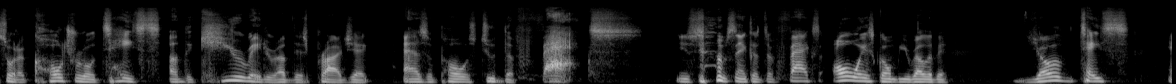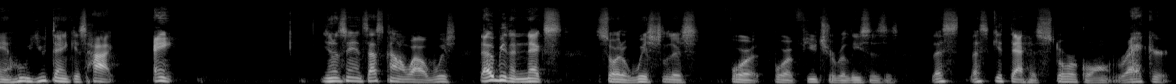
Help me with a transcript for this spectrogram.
sort of cultural tastes of the curator of this project as opposed to the facts. You see what I'm saying? Because the facts always gonna be relevant. Your tastes and who you think is hot ain't. You know what I'm saying? So that's kind of why I wish that would be the next sort of wish list for for future releases. Is let's let's get that historical on record.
